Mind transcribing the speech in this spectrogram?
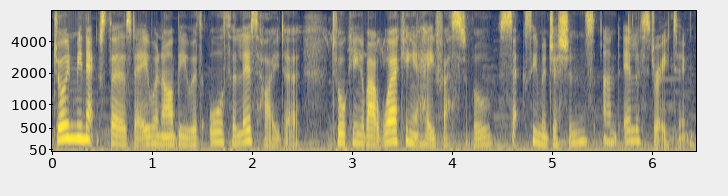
Join me next Thursday when I'll be with author Liz Hyder talking about working at Hay Festival, sexy magicians, and illustrating.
